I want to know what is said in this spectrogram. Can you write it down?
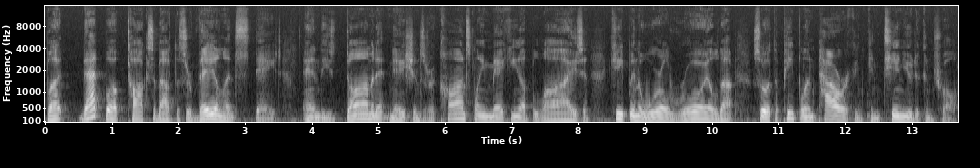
But that book talks about the surveillance state and these dominant nations that are constantly making up lies and keeping the world roiled up so that the people in power can continue to control.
